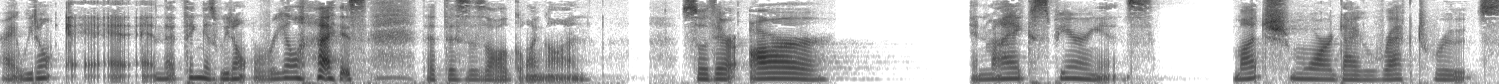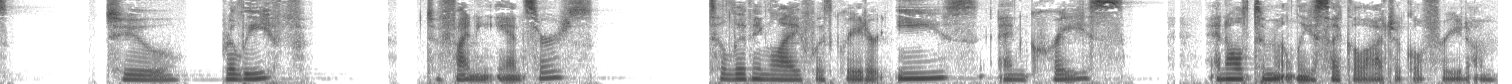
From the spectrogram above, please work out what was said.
Right? We don't, and the thing is, we don't realize that this is all going on. So there are in my experience, much more direct routes to relief, to finding answers, to living life with greater ease and grace, and ultimately psychological freedom.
